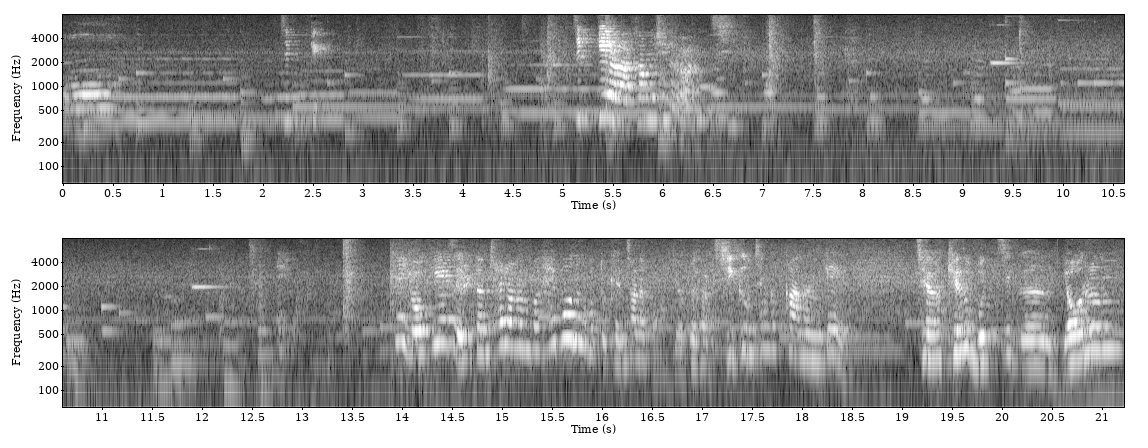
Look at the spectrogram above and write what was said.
어 집게 집게야 사무실에 많지. 여기에서 일단 촬영 한번 해보는 것도 괜찮을 것 같아요. 그래서 지금 생각하는 게 제가 계속 못 찍은 여름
